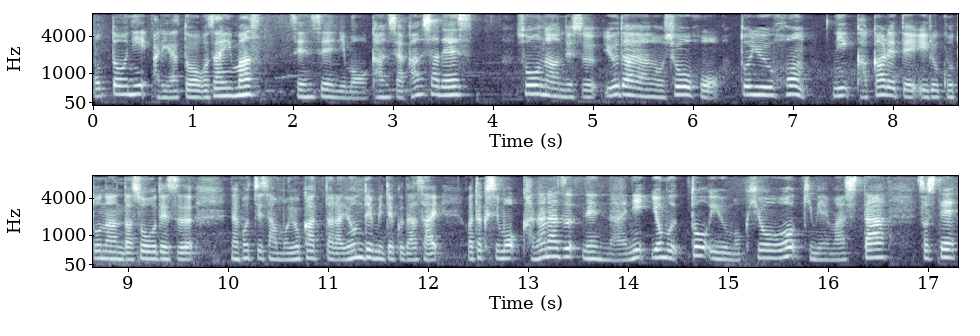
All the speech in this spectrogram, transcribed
本当にありがとうございます。先生にも感謝感謝です。そうなんです。ユダヤの商法という本に書かれていることなんだそうです。なごっちさんもよかったら読んでみてください。私も必ず年内に読むという目標を決めました。そして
